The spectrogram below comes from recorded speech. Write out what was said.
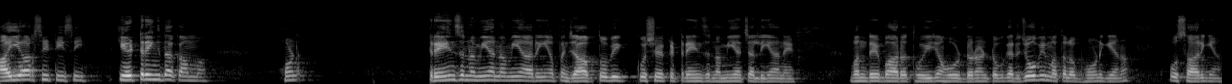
ਆਈਆਰਸੀਟੀਸੀ ਕੇਟਰਿੰਗ ਦਾ ਕੰਮ ਆ। ਹੁਣ ਟ੍ਰੇਨਸ ਨਵੀਆਂ ਨਵੀਆਂ ਆ ਰਹੀਆਂ, ਪੰਜਾਬ ਤੋਂ ਵੀ ਕੁਝ ਇੱਕ ਟ੍ਰੇਨਸ ਨਵੀਆਂ ਚੱਲੀਆਂ ਨੇ। ਵੰਦੇ ਭਾਰਤ ਹੋਈ ਜਾਂ ਹੋਰ ਡੋਰਾਂਟੋ ਵਗੈਰਾ, ਜੋ ਵੀ ਮਤਲਬ ਹੋਣਗੀਆਂ ਨਾ, ਉਹ ਸਾਰੀਆਂ।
